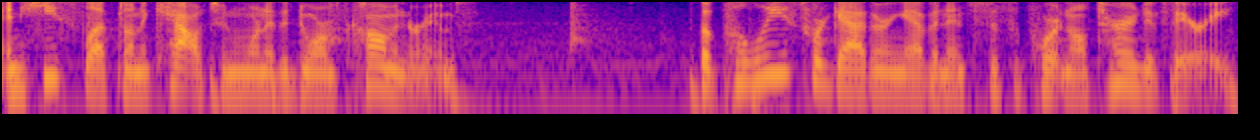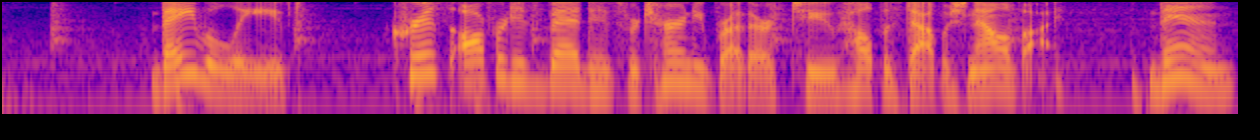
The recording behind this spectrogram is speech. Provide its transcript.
and he slept on a couch in one of the dorm's common rooms. But police were gathering evidence to support an alternative theory. They believed Chris offered his bed to his fraternity brother to help establish an alibi. Then,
